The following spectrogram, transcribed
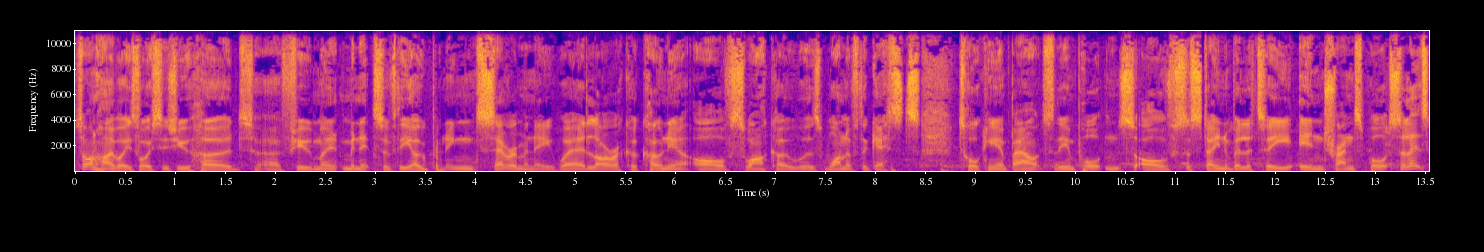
So, on Highways Voices, you heard a few mi- minutes of the opening ceremony where Laura Coconea of Swarco was one of the guests talking about the importance of sustainability in transport. So, let's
